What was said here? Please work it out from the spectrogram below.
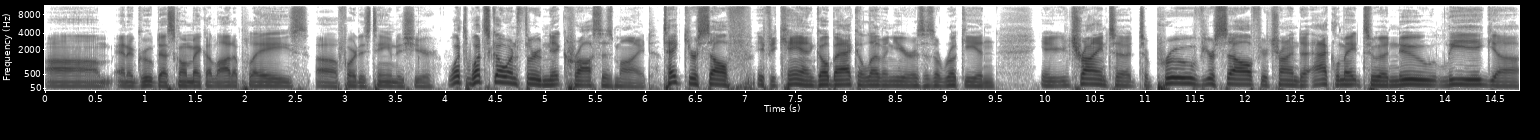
um, and a group that's going to make a lot of plays uh, for this team this year. What's what's going through Nick Cross's mind? Take yourself, if you can, go back 11 years as a rookie, and you know, you're trying to to prove yourself. You're trying to acclimate to a new league, uh,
